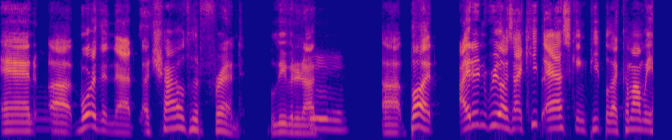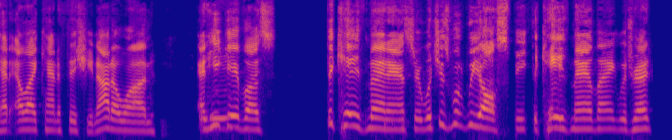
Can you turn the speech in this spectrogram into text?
and uh, more than that, a childhood friend. Believe it or not. Mm, Uh, but I didn't realize. I keep asking people that come on. We had Li Can aficionado on, and he Mhm. gave us the caveman answer, which is what we all speak, the caveman language, right?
